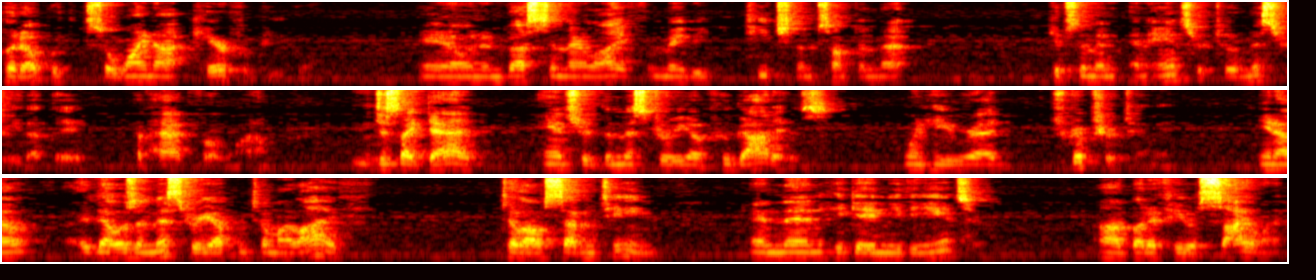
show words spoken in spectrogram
put up with. So why not care for people, you know, and invest in their life and maybe teach them something that gives them an, an answer to a mystery that they have had for a while. Just like Dad answered the mystery of who God is when he read Scripture to me. You know, that was a mystery up until my life, till I was 17. And then he gave me the answer. Uh, but if he was silent,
